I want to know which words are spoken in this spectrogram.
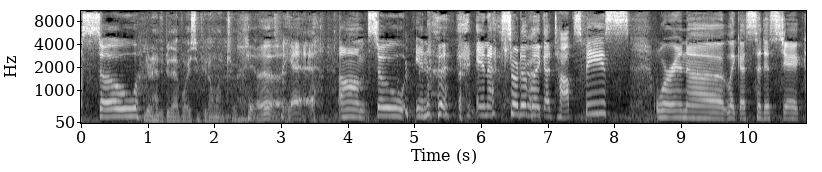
So You don't have to do that voice if you don't want to. Uh, yeah. Um, so in a, in a sort of like a top space or in a like a sadistic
